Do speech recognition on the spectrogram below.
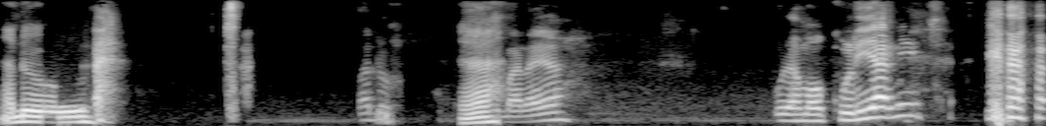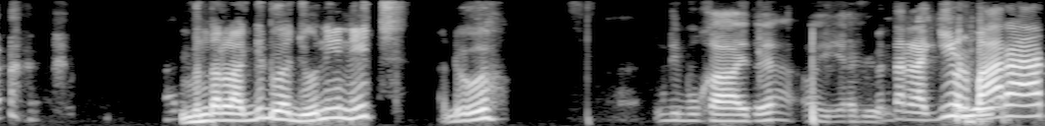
aduh Aduh, ya gimana ya? Udah mau kuliah nih. bentar lagi 2 Juni nih aduh Dibuka itu ya. Oh iya, di bentar lagi lebaran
